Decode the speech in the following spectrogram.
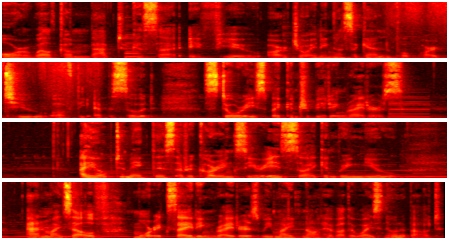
Or welcome back to Kissa if you are joining us again for part two of the episode Stories by Contributing Writers. I hope to make this a recurring series so I can bring you and myself more exciting writers we might not have otherwise known about.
